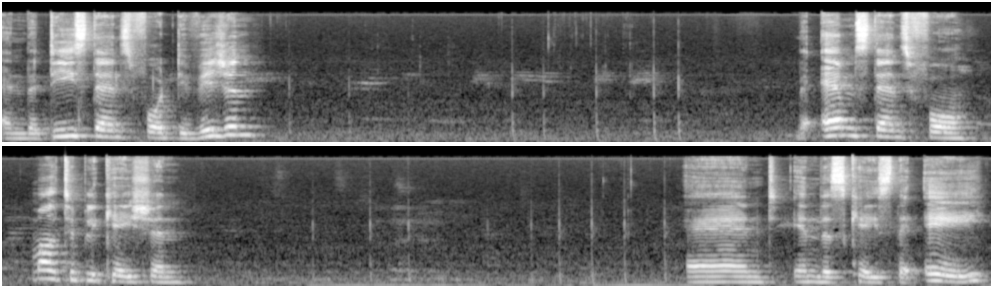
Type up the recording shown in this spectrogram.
and the D stands for division, the M stands for multiplication, and in this case the A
